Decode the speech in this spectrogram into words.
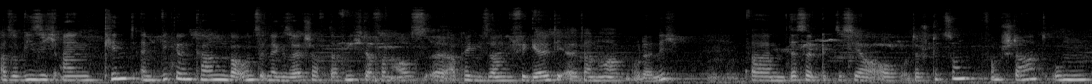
Also wie sich ein Kind entwickeln kann bei uns in der Gesellschaft, darf nicht davon aus äh, abhängig sein, wie viel Geld die Eltern haben oder nicht. Ähm, deshalb gibt es ja auch Unterstützung vom Staat, um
